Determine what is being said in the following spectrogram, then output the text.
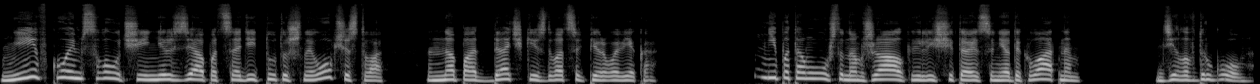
Ни в коем случае нельзя подсадить тутошное общество на поддачки из 21 века. Не потому, что нам жалко или считается неадекватным. Дело в другом.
